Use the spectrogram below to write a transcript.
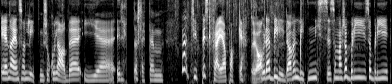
en og en sånn liten sjokolade i rett og slett en ja, typisk Freia-pakke. Ja. Hvor det er bilde av en liten nisse som er så blid, så blid.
